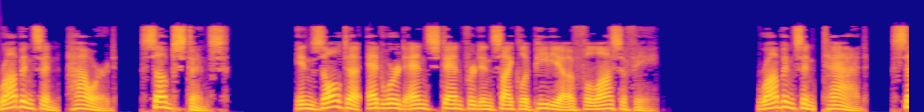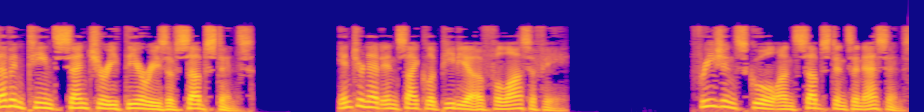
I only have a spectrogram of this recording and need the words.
Robinson, Howard. Substance. In Zalta, Edward N. Stanford Encyclopedia of Philosophy. Robinson, Tad. 17th-century Theories of Substance. Internet Encyclopedia of Philosophy. Friesian School on Substance and Essence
